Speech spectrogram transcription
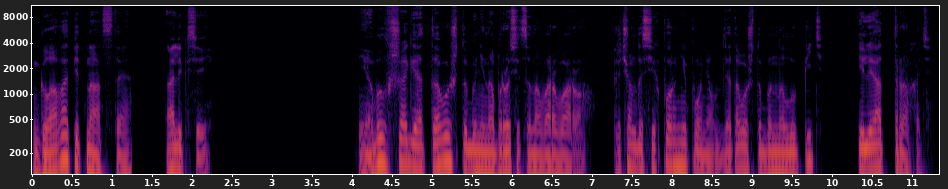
Глава 15. Алексей. Я был в шаге от того, чтобы не наброситься на Варвару. Причем до сих пор не понял, для того, чтобы налупить или оттрахать.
